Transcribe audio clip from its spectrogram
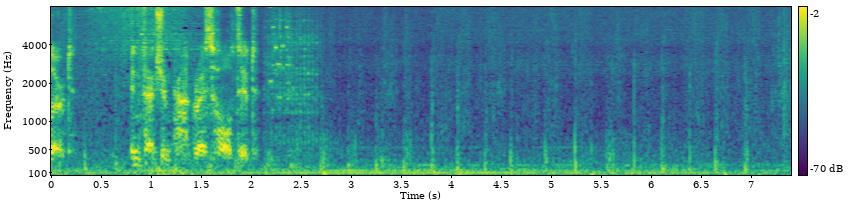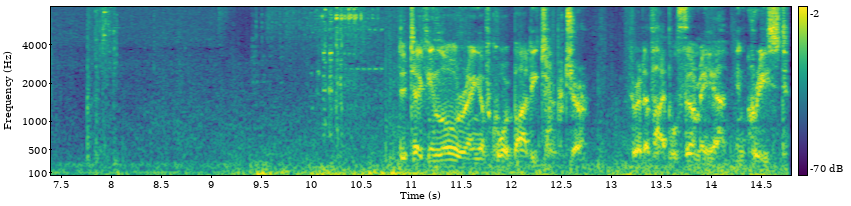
Alert. Infection progress halted. Detecting lowering of core body temperature. Threat of hypothermia increased.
